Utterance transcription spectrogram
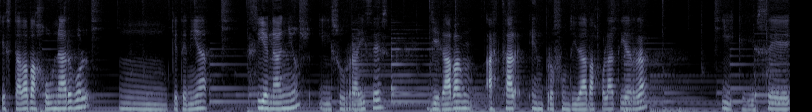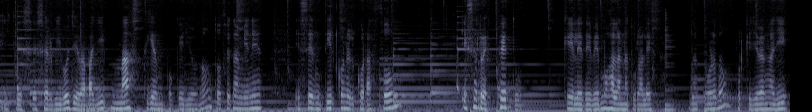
que estaba bajo un árbol mm, que tenía 100 años y sus raíces llegaban a estar en profundidad bajo la tierra y que ese, y que ese ser vivo llevaba allí más tiempo que yo. ¿no? Entonces también es, sentir con el corazón ese respeto que le debemos a la naturaleza, ¿de acuerdo? Porque llevan allí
